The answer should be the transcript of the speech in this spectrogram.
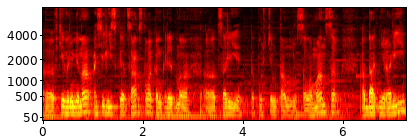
Э, в те времена Ассирийское царство, конкретно э, цари, допустим, там Саламансар, Адат Нирари,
